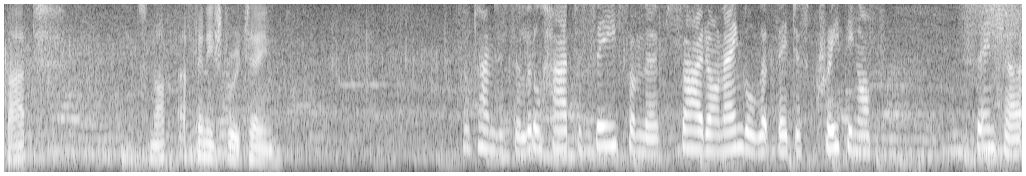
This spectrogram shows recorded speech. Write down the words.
But it's not a finished routine. Sometimes it's a little hard to see from the side-on angle that they're just creeping off centre.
